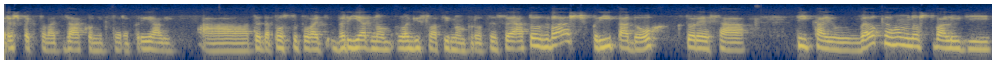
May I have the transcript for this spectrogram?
rešpektovať zákony, ktoré prijali a teda postupovať v riadnom legislatívnom procese. A to zvlášť v prípadoch, ktoré sa týkajú veľkého množstva ľudí,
